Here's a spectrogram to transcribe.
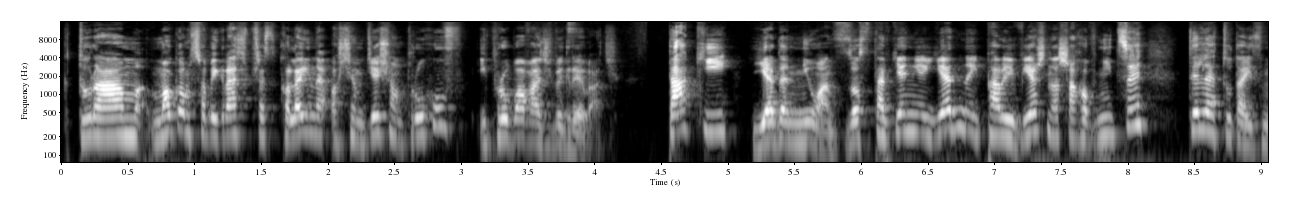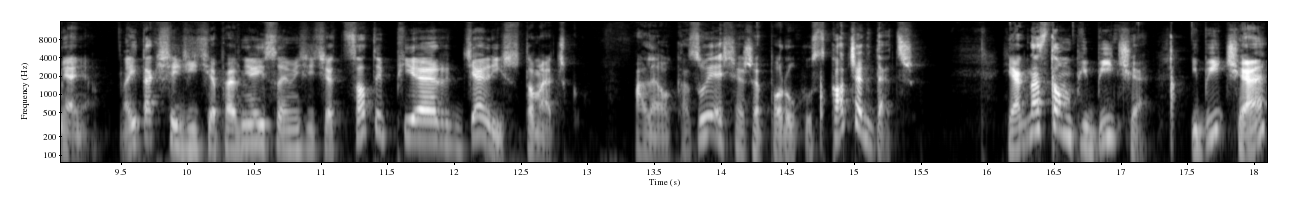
która mogą sobie grać przez kolejne 80 ruchów i próbować wygrywać. Taki jeden niuans. Zostawienie jednej pary wież na szachownicy tyle tutaj zmienia. No i tak siedzicie pewnie i sobie myślicie, co ty pierdzielisz, Tomeczku. Ale okazuje się, że po ruchu skoczek D3, jak nastąpi bicie i bicie,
